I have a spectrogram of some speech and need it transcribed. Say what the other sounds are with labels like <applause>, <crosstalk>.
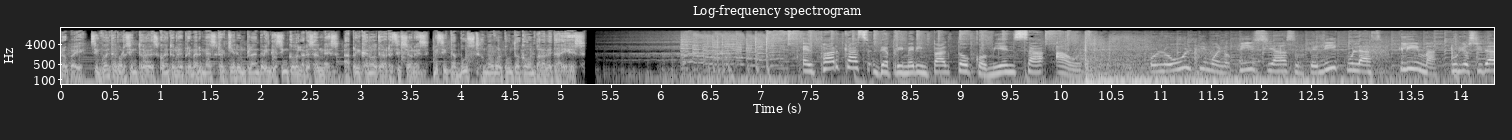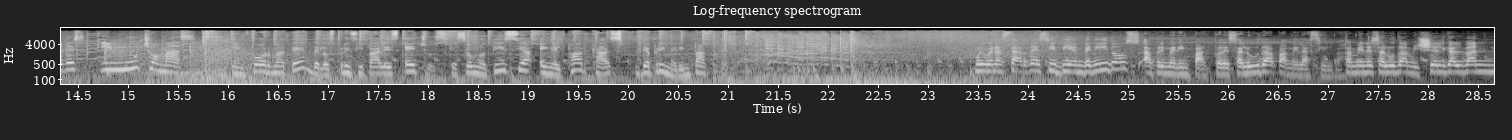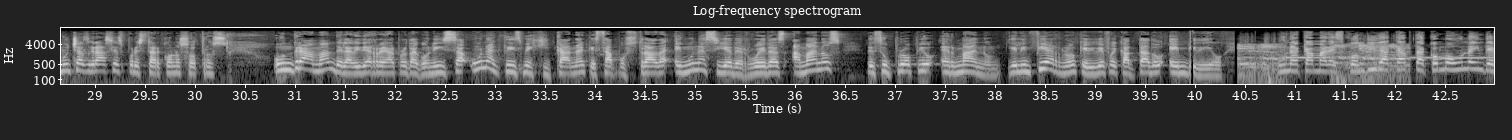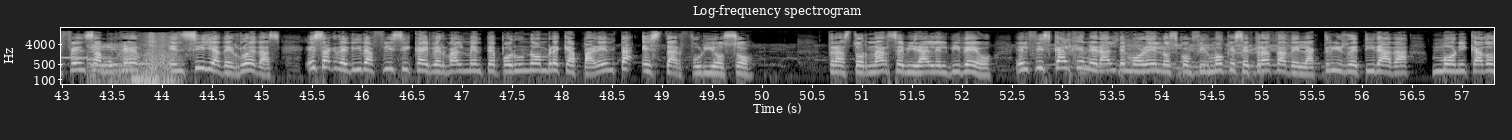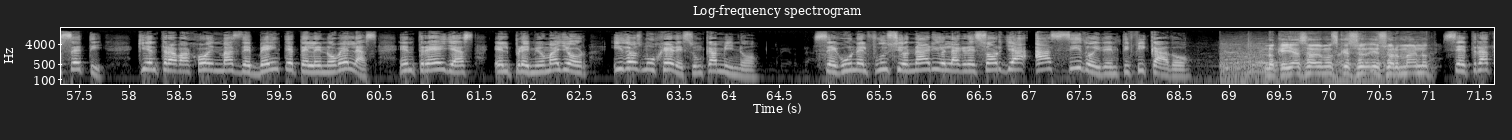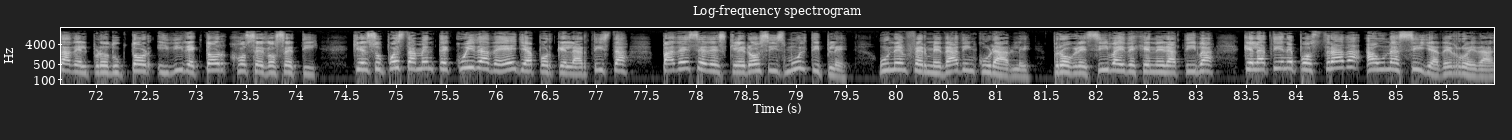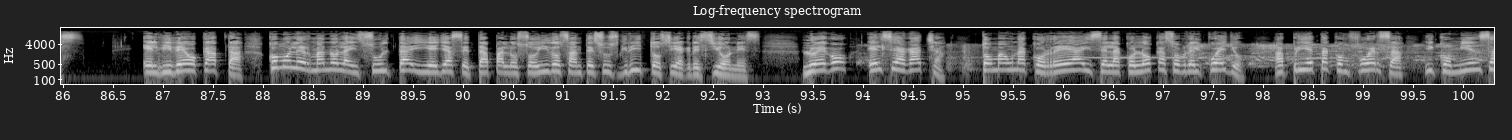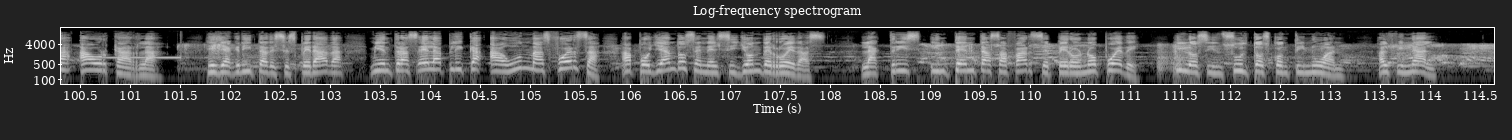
AroPay. 50% de descuento en el primer mes requiere un plan de 25 dólares al mes. Aplican otras restricciones. Visita boostmobile.com para detalles. El podcast de Primer Impacto comienza ahora. Con lo último en noticias, en películas, clima, curiosidades y mucho más. Infórmate de los principales hechos que son noticia en el podcast de Primer Impacto. Muy buenas tardes y bienvenidos a Primer Impacto. Les saluda Pamela Silva. También les saluda Michelle Galván. Muchas gracias por estar con nosotros. Un drama de la vida real protagoniza una actriz mexicana que está postrada en una silla de ruedas a manos de su propio hermano. Y el infierno que vive fue captado en video. Una cámara escondida capta cómo una indefensa mujer en silla de ruedas es agredida física y verbalmente por un hombre que aparenta estar furioso. Tras tornarse viral el video, el fiscal general de Morelos confirmó que se trata de la actriz retirada Mónica Dossetti, quien trabajó en más de 20 telenovelas, entre ellas El Premio Mayor y Dos Mujeres, Un Camino. Según el funcionario, el agresor ya ha sido identificado. Lo que ya sabemos que es su, es su hermano. Se trata del productor y director José Dossetti, quien supuestamente cuida de ella porque la artista padece de esclerosis múltiple, una enfermedad incurable, progresiva y degenerativa que la tiene postrada a una silla de ruedas. El video capta cómo el hermano la insulta y ella se tapa los oídos ante sus gritos y agresiones. Luego, él se agacha, toma una correa y se la coloca sobre el cuello, aprieta con fuerza y comienza a ahorcarla. Ella grita desesperada mientras él aplica aún más fuerza, apoyándose en el sillón de ruedas. La actriz intenta zafarse, pero no puede, y los insultos continúan. Al final,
